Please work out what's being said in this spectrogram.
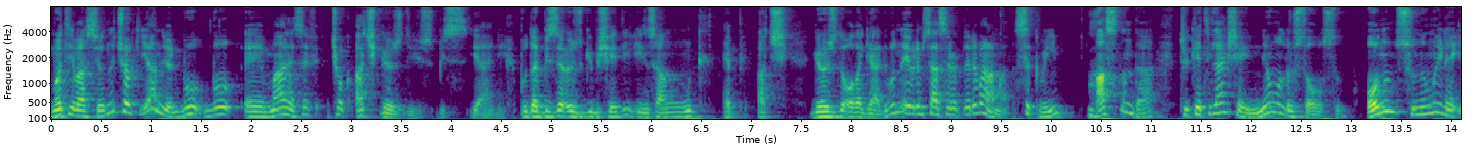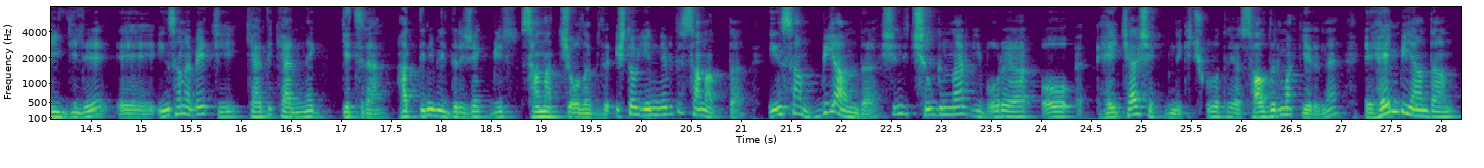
motivasyonunu çok iyi anlıyorum. Bu, bu e, maalesef çok aç gözlüyüz biz yani. Bu da bize özgü bir şey değil. İnsanlık hep aç gözlü ola geldi. Bunun evrimsel sebepleri var ama sıkmayayım. Aslında tüketilen şey ne olursa olsun onun sunumuyla ilgili e, insana belki kendi kendine getiren, haddini bildirecek bir sanatçı olabilir. İşte o yenilebilir sanatta insan bir anda şimdi çılgınlar gibi oraya o heykel şeklindeki çikolataya saldırmak yerine e, hem bir yandan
